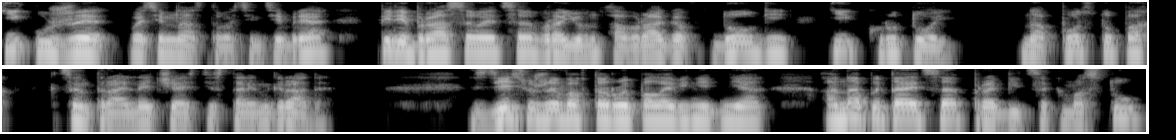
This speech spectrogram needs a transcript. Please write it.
и уже 18 сентября перебрасывается в район оврагов Долгий и Крутой на подступах к центральной части Сталинграда. Здесь уже во второй половине дня она пытается пробиться к мосту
